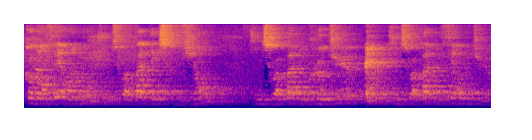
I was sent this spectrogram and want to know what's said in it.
Comment faire un nous qui ne soit pas d'exclusion, qui ne soit pas de clôture, qui ne soit pas de fermeture?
